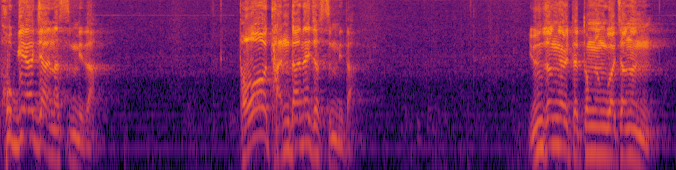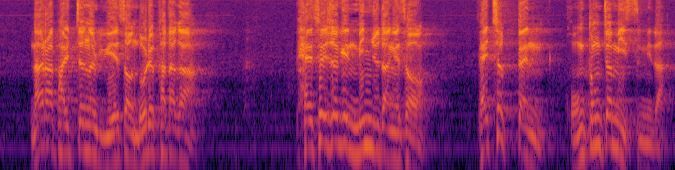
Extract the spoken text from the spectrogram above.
포기하지 않았습니다. 더 단단해졌습니다. 윤석열 대통령과 저는 나라 발전을 위해서 노력하다가 폐쇄적인 민주당에서 배척된 공통점이 있습니다.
